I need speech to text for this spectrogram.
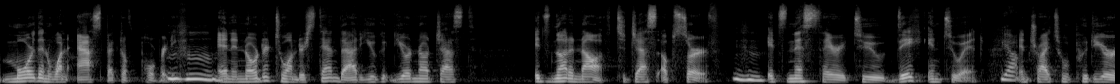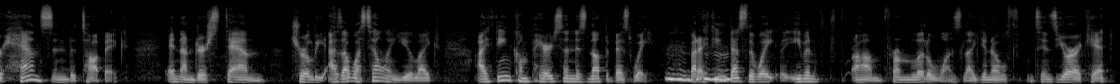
more than one aspect of poverty, Mm-hmm. and in order to understand that, you you're not just. It's not enough to just observe. It's necessary to dig into it Mm-hmm. Yeah. and try to put your hands in the topic and understand truly. As I was telling you, like I think comparison is not the best way, Mm-hmm. but I think that's the way. Even f- um, from little ones, like you know, f- since you're a kid,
